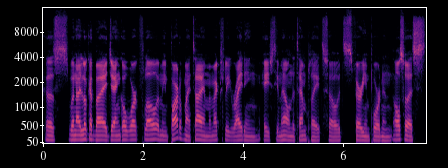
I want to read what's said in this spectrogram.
Because when I look at my Django workflow, I mean, part of my time I'm actually writing HTML in the template, so it's very important. Also, as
